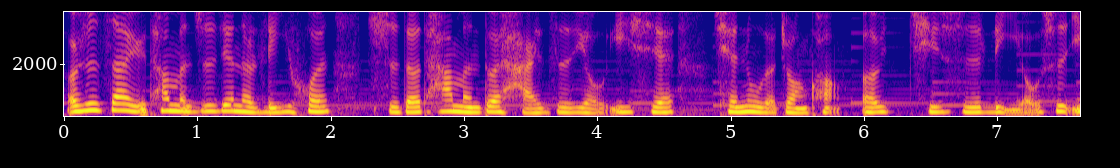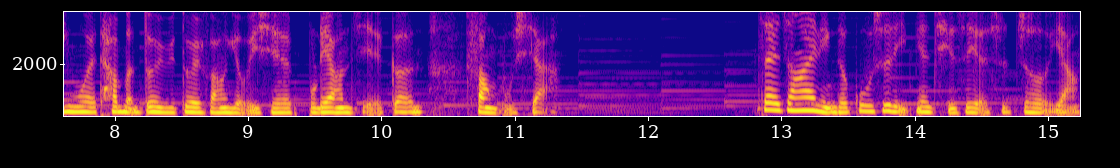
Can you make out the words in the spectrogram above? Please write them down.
而是在于他们之间的离婚，使得他们对孩子有一些迁怒的状况。而其实理由是因为他们对于对方有一些不谅解跟放不下。在张爱玲的故事里面，其实也是这样。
